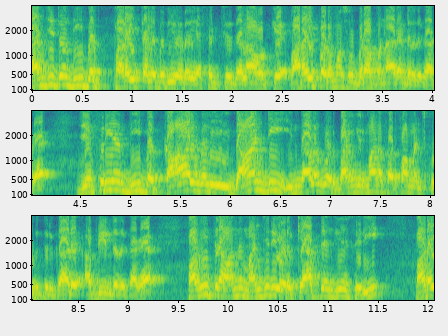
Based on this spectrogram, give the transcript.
ரஞ்சித்தும் தீபக் படை தளபதியோட எஃபெக்ட்ஸ் இதெல்லாம் ஓகே வரைபடமும் சூப்பரா பண்ணாருன்றதுக்காக. ஜெஃப்ரியும் தீபக் கால் வலியை தாண்டி இந்த அளவுக்கு ஒரு பயங்கரமான பர்ஃபார்மன்ஸ் கொடுத்திருக்காரு அப்படின்றதுக்காக. பவித்ரா வந்து மஞ்சரியோட கேப்டன்சியும் சரி படை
